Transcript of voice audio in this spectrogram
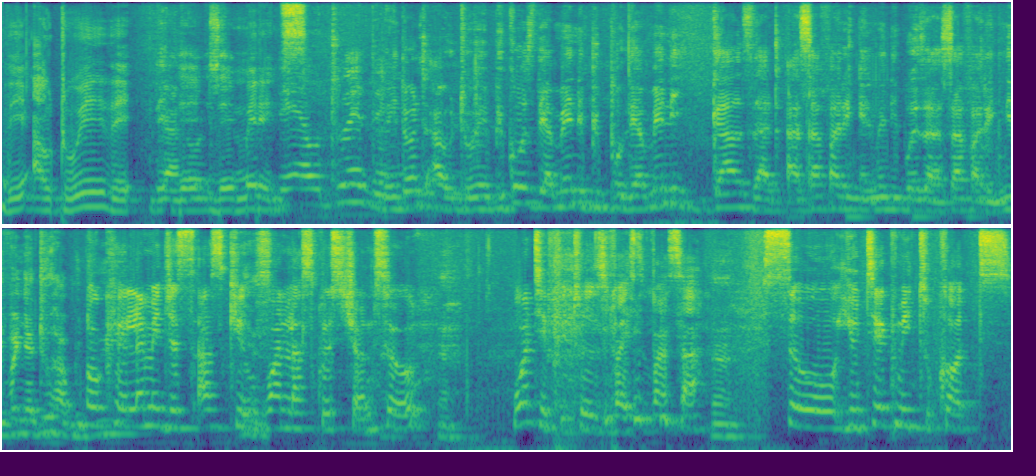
they outweigh the They are the, not. the merits. They outweigh them. they don't outweigh because there are many people there are many girls that are suffering and many boys are suffering ni tu okay let me just ask you Yes. one last question so what if it was vice versa so you take me to court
